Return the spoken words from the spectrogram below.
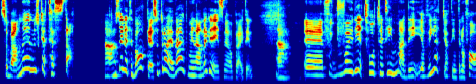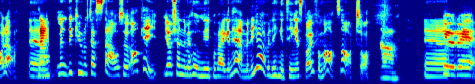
Så bara, nej nu ska jag testa. Ja. Och så är det tillbaka, så drar jag iväg på min andra grej som jag var på väg till. Ja. Eh, för, vad är det? Två, tre timmar? Det, jag vet ju att det inte är någon fara. Eh, men det är kul att testa och så, okej, jag känner mig hungrig på vägen hem, men det gör väl ingenting, jag ska ju få mat snart så. Ja. Eh, Hur, eh,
